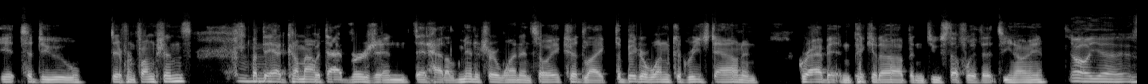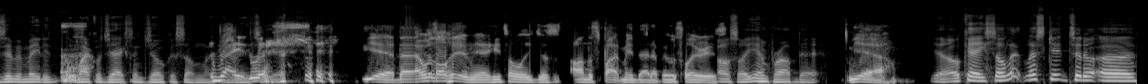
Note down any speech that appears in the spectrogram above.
it to do different functions. but Mhm. they had come out with that version that had a miniature one and so it could like the bigger one could reach down and grab it and pick it up and do stuff with it you know what i mean oh yeah, Xzibit made a Michael Jackson joke or something like right that. right Yeah. yeah that was all him yeah he totally just on the spot made that up it was hilarious Oh, so he improv that. yeah Yeah. Okay. So let let's get to the uh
